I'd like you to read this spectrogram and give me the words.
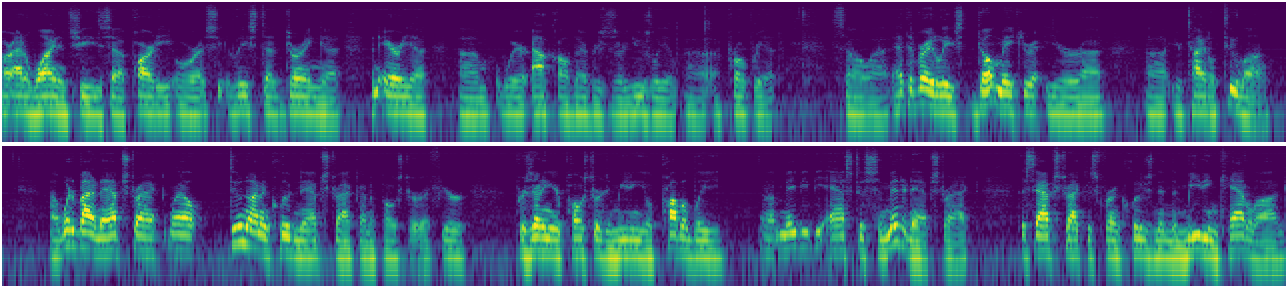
are at a wine and cheese uh, party or at least uh, during uh, an area um, where alcohol beverages are usually appropriate. So at the very least, don't make your, your, your title too long. what about an abstract? Well, do not include an abstract on a poster. If you're presenting your poster at a meeting, you'll probably uh, maybe be asked to submit an abstract. This abstract is for inclusion in the meeting catalog,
